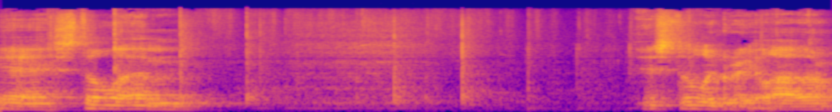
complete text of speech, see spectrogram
Yeah, still um, it's still a great lather.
